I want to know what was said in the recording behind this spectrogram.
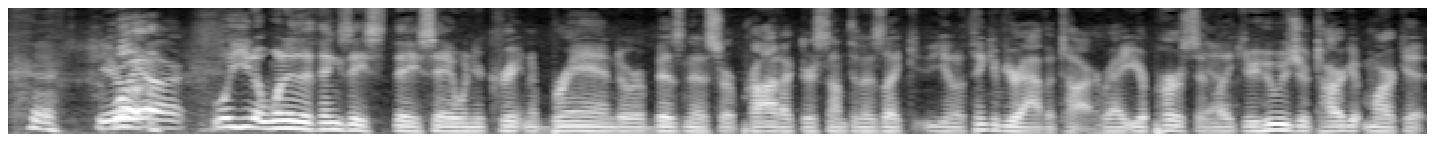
here well, we are. Well, you know, one of the things they they say when you're creating a brand or a business or a product or something is like, you know, think of your avatar, right? Your person, Yeah. like your, who is your target market?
